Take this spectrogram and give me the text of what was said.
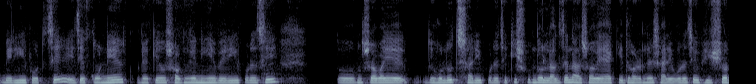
বেরিয়ে পড়ছে। এই যে কোণে কোণেকেও সঙ্গে নিয়ে বেরিয়ে পড়েছি। তো সবাই যে হলুদ শাড়ি পরেছে, কি সুন্দর লাগছে না? সবাই একই ধরনের শাড়ি পরেছে, ভীষণ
